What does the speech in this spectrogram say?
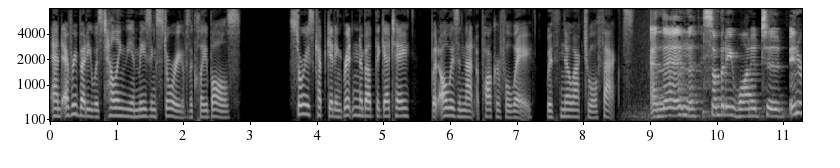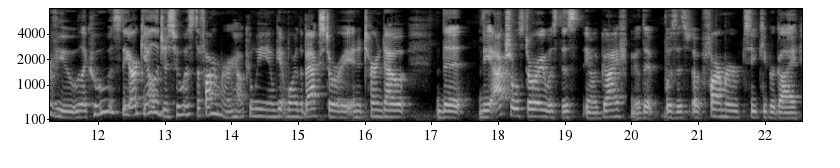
and everybody was telling the amazing story of the clay balls. Stories kept getting written about the Gete, but always in that apocryphal way, with no actual facts. And then somebody wanted to interview, like, who was the archaeologist? Who was the farmer? How can we you know, get more of the backstory? And it turned out that the actual story was this, you know, guy you know, that was this a farmer seedkeeper guy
